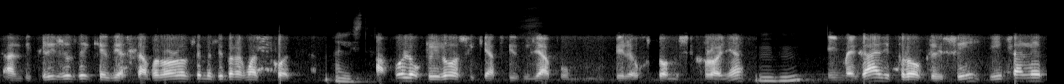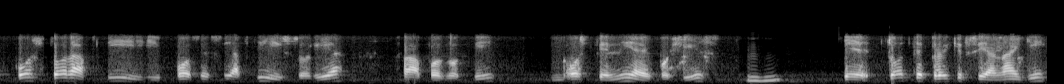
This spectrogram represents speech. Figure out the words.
αντικρίζονται και διασταυρώνονται με την πραγματικότητα. Μάλιστα. Αφού ολοκληρώθηκε αυτή η δουλειά που πήρε 8,5 χρονια η μεγάλη πρόκληση ήταν πώς τώρα αυτή η υπόθεση, αυτή η ιστορία θα αποδοθεί ως ταινία και τότε προέκυψε η ανάγκη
